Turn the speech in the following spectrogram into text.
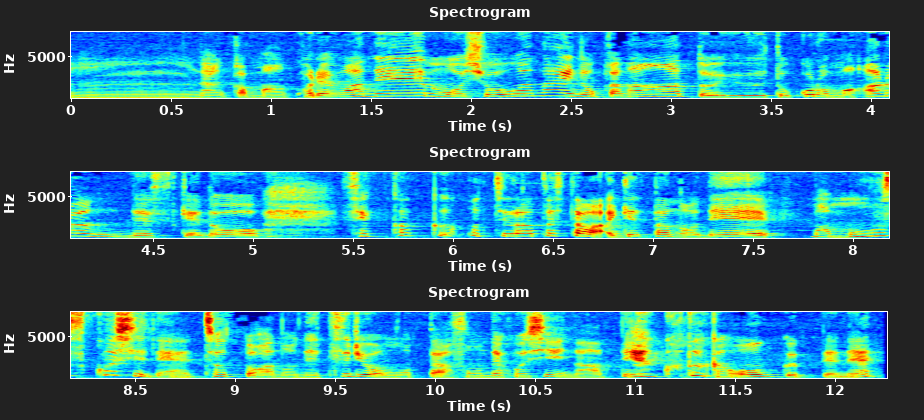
うーんなんかまあこれはねもうしょうがないのかなというところもあるんですけどせっかくこちらとしてはあげたので、まあ、もう少しねちょっとあの熱量を持って遊んでほしいなっていうことが多くってね。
